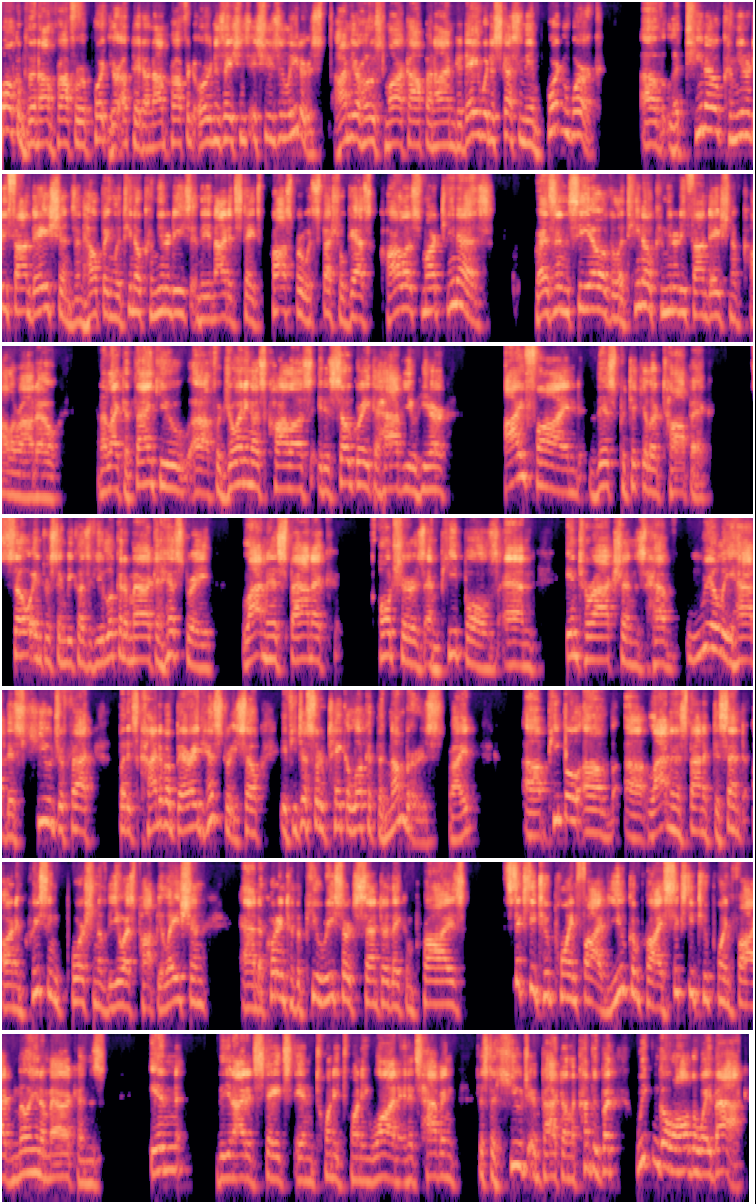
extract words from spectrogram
Welcome to the Nonprofit Report, your update on nonprofit organizations, issues, and leaders. I'm your host, Mark Oppenheim. Today, we're discussing the important work of Latino community foundations and helping Latino communities in the United States prosper with special guest Carlos Martinez, President and CEO of the Latino Community Foundation of Colorado. And I'd like to thank you uh, for joining us, Carlos. It is so great to have you here. I find this particular topic so interesting because if you look at American history, Latin Hispanic cultures and peoples and interactions have really had this huge effect, but it's kind of a buried history. So if you just sort of take a look at the numbers, right, uh, people of uh, Latin and Hispanic descent are an increasing portion of the US population. And according to the Pew Research Center, they comprise 62.5, you comprise 62.5 million Americans in the United States in 2021, and it's having just a huge impact on the country. But we can go all the way back,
